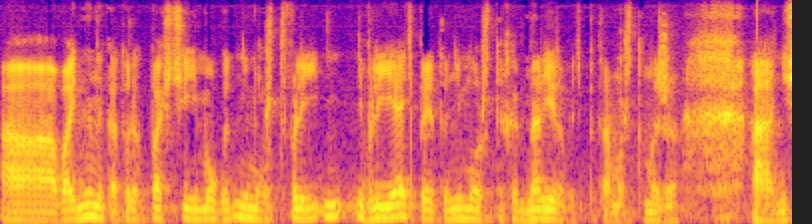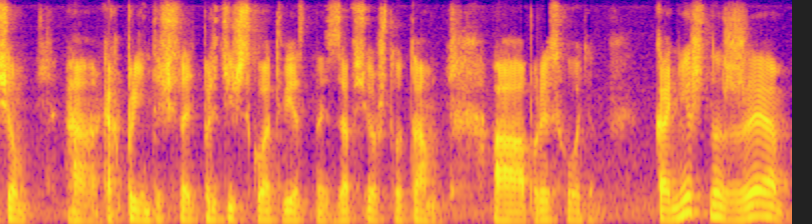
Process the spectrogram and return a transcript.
а, войны, на которых почти не, могут, не может влиять, при этом не может их игнорировать, потому что мы же а, несем, а, как принято считать, политическую ответственность за все, что там а, происходит. Конечно же,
